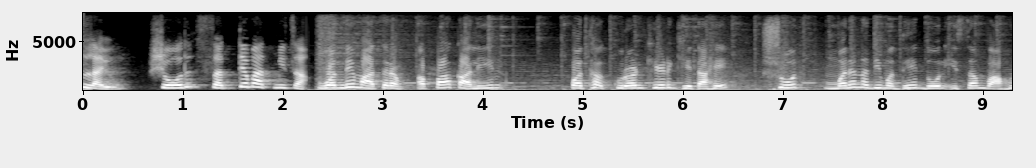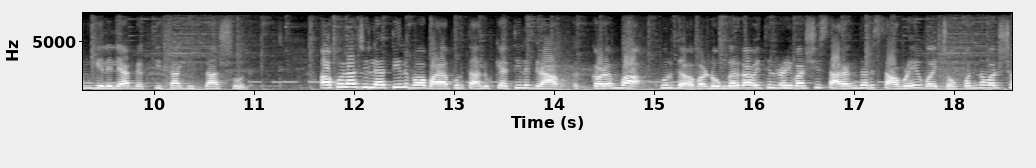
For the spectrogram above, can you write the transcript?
लाईव्ह. शोध सत्य बातमीचा. वंदे मातरम अप्पाकालीन पथक कुरणखेड घेत आहे. शोध मन नदीमध्ये दोन इसम वाहून गेलेल्या व्यक्तीचा घेतला शोध. अकोला जिल्ह्यातील व बाळापूर तालुक्यातील ग्राम कळंबा खुर्द व डोंगरगाव येथील रहिवासी सारंगधर सावळे वय चौपन्न वर्ष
